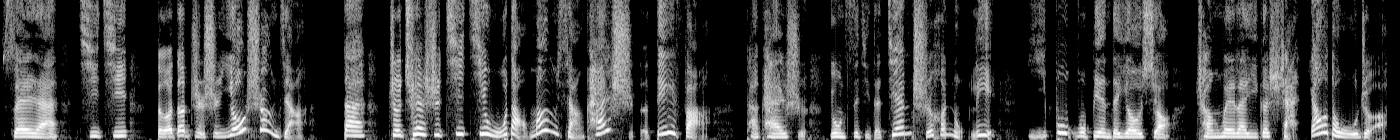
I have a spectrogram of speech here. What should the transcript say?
虽然七七得的只是优胜奖，但这却是七七舞蹈梦想开始的地方。他开始用自己的坚持和努力，一步步变得优秀，成为了一个闪耀的舞者。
